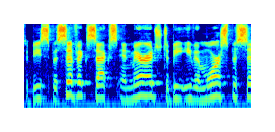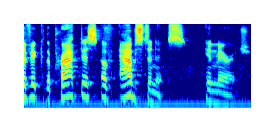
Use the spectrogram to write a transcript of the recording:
To be specific, sex in marriage. To be even more specific, the practice of abstinence in marriage.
